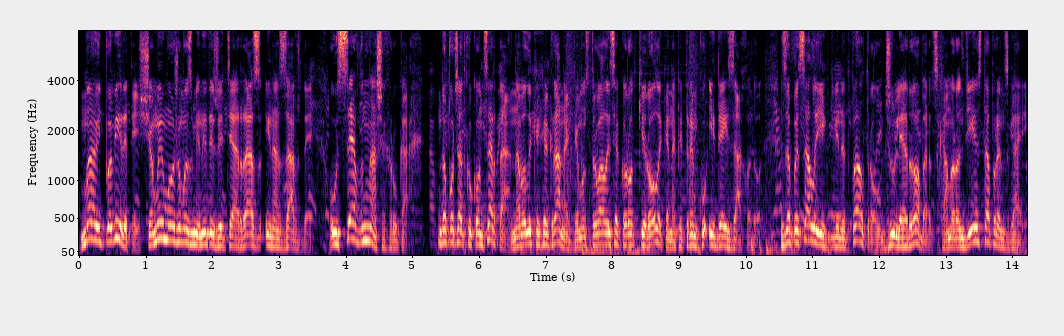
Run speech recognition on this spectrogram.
мають повірити, що ми можемо змінити життя раз і назавжди. Усе в наших руках. До початку концерта на великих екранах демонструвалися короткі ролики на підтримку ідей заходу. Записали їх Гвінет Пелтроу, Джулія Робертс, Камерон Дієс та Принц Гаррі.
